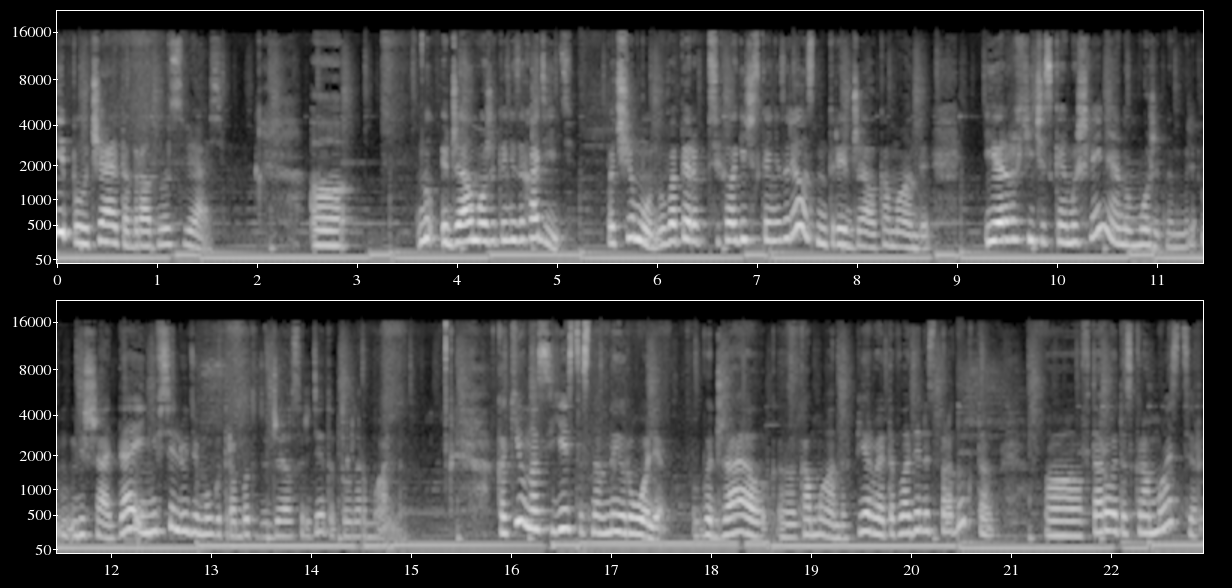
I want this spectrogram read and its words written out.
и получает обратную связь. А, ну, agile может и не заходить. Почему? Ну, во-первых, психологическая незрелость внутри agile команды, иерархическое мышление, оно может нам мешать, да, и не все люди могут работать в agile среде, это то нормально. Какие у нас есть основные роли в agile э, командах? Первое – это владелец продукта, а, второе – это скрам-мастер,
